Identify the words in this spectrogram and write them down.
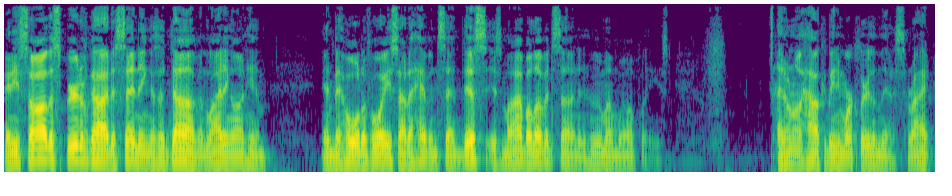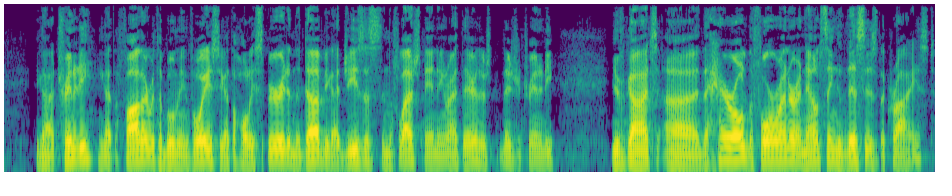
and he saw the Spirit of God descending as a dove and lighting on him. And behold, a voice out of heaven said, This is my beloved Son, in whom I'm well pleased. I don't know how it could be any more clear than this, right? You got Trinity, you got the Father with the booming voice, you got the Holy Spirit in the dove, you got Jesus in the flesh standing right there. There's, there's your Trinity. You've got uh, the herald, the forerunner, announcing this is the Christ.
